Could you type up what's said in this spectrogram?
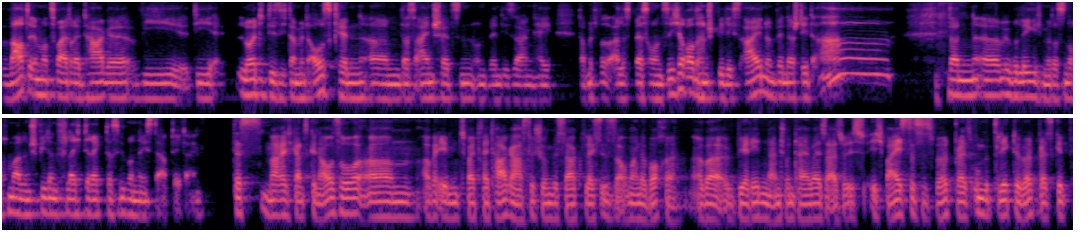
warte immer zwei, drei Tage, wie die Leute, die sich damit auskennen, ähm, das einschätzen. Und wenn die sagen, hey, damit wird alles besser und sicherer, dann spiele ich es ein. Und wenn da steht, ah, dann äh, überlege ich mir das nochmal und spiele dann vielleicht direkt das übernächste Update ein. Das mache ich ganz genauso, ähm, aber eben zwei, drei Tage hast du schon gesagt. Vielleicht ist es auch mal eine Woche, aber wir reden dann schon teilweise. Also ich, ich weiß, dass es WordPress, ungepflegte WordPress gibt,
